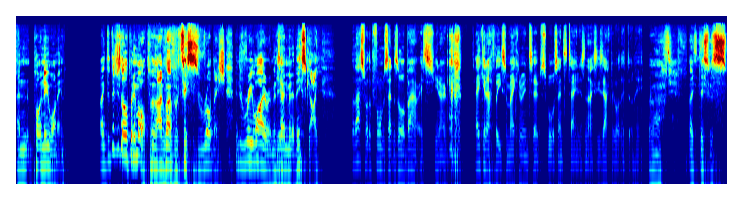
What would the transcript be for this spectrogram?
and put a new one in? Like, did they just open him up? And like, well, this is rubbish, and just rewire him and turn him into this guy? Well, that's what the performance center is all about. It's you know taking athletes and making them into sports entertainers, and that's exactly what they've done here. Ugh, this, was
